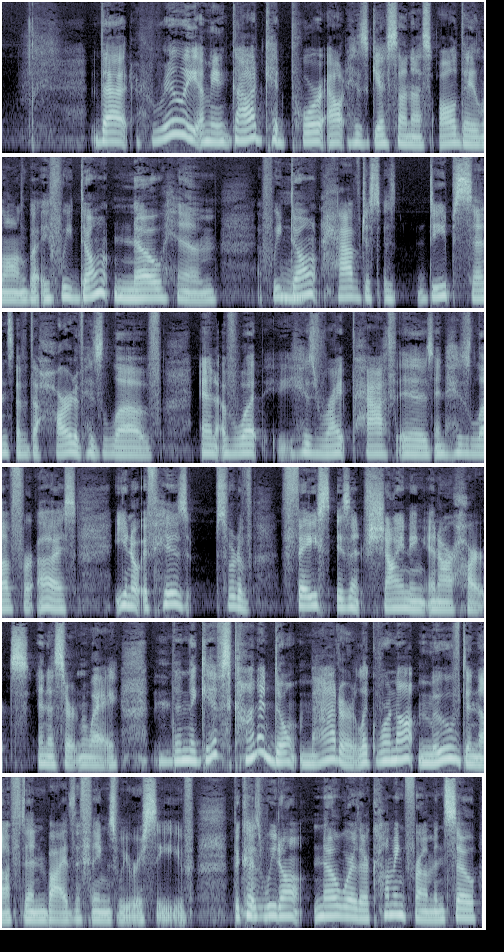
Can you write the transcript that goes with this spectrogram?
that really, I mean, God could pour out his gifts on us all day long, but if we don't know him, if we hmm. don't have just a deep sense of the heart of his love and of what his right path is and his love for us, you know, if his sort of face isn't shining in our hearts in a certain way, then the gifts kind of don't matter. Like we're not moved enough then by the things we receive because mm. we don't know where they're coming from. And so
